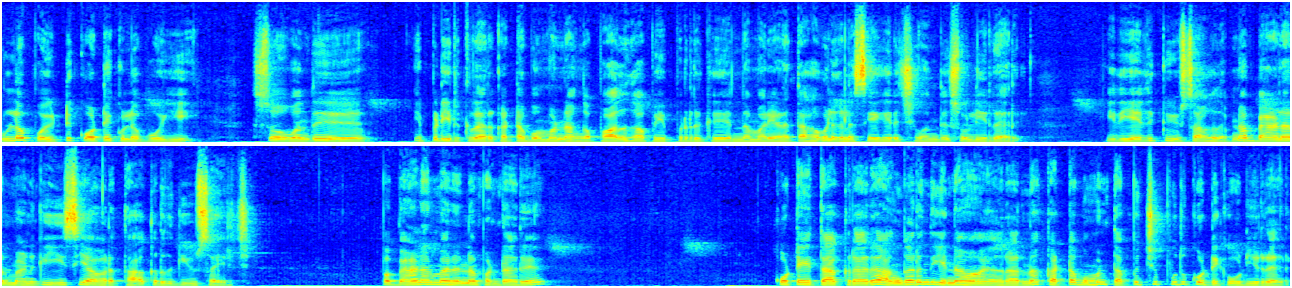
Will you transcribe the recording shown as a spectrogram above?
உள்ளே போயிட்டு கோட்டைக்குள்ளே போய் ஸோ வந்து எப்படி இருக்கிறாரு கட்டபொம்மன் அங்கே பாதுகாப்பு எப்படி இருக்குது இந்த மாதிரியான தகவல்களை சேகரித்து வந்து சொல்லிடுறாரு. இது எதுக்கு யூஸ் ஆகுது அப்படின்னா பேனர்மேனுக்கு ஈஸியாக அவரை தாக்குறதுக்கு யூஸ் ஆயிடுச்சு இப்போ பேனர்மேன் என்ன பண்ணுறாரு கோட்டையை தாக்குறாரு. அங்கேருந்து என்ன ஆகிறாருன்னா கட்டபொம்மன் தப்பிச்சு புதுக்கோட்டைக்கு ஓடிடுறாரு.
